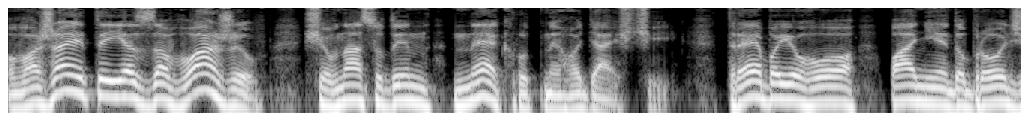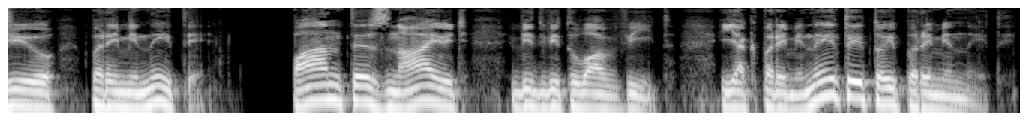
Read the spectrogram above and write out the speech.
вважаєте, я заважив, що в нас один некрут негодящий. Треба його, пані доброджію, перемінити. Панте знають, відвітував Віт, як перемінити, то й перемінити.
